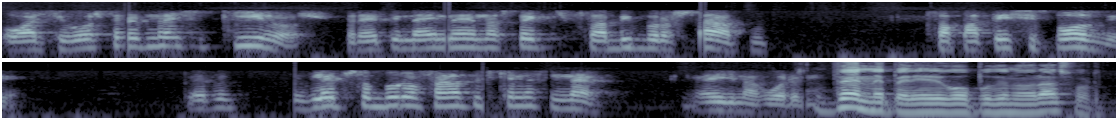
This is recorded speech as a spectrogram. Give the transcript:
ο αρχηγός πρέπει να έχει κύρος. Πρέπει να είναι ένας παίκτης που θα μπει μπροστά, που θα πατήσει πόδι. Πρέπει... Βλέπεις τον Μπρούλο Φερνάντε και λες, ναι, έγινε αγόρι μου. Δεν είναι περίεργο που δεν είναι ο Ράσφορντ.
